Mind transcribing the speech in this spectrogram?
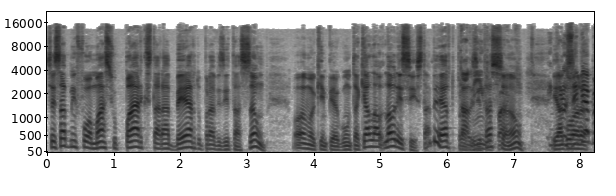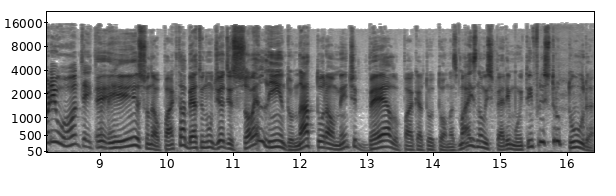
Você sabe me informar se o parque estará aberto para visitação? Ó, quem pergunta aqui, a Laureci, está aberto para tá visitação. E Inclusive agora... abriu ontem também. Isso, né? O parque está aberto e num dia de sol é lindo, naturalmente belo o Parque Arthur Thomas, mas não espere muito infraestrutura.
